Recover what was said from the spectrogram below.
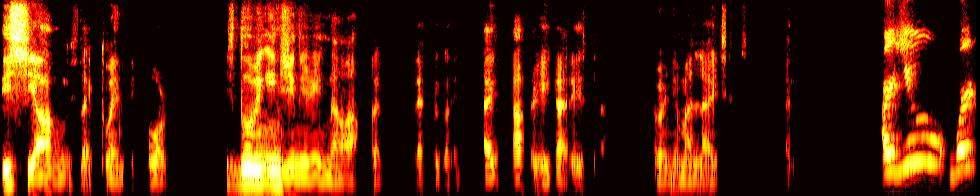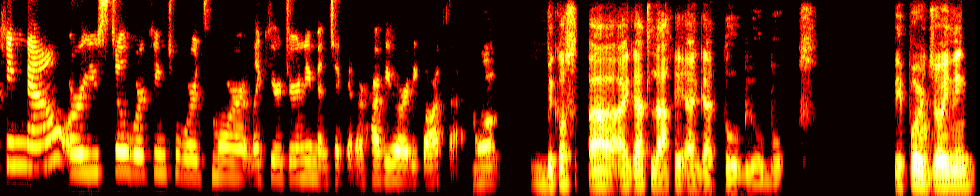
he's young. He's like 24. He's doing engineering now after, after he got his journeyman license. Are you working now or are you still working towards more like your journeyman ticket or have you already got that? Uh, because uh, I got lucky, I got two blue books. Before joining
